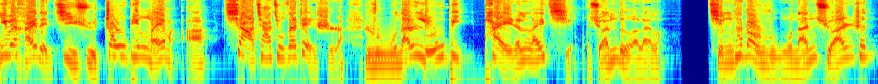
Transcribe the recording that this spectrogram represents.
因为还得继续招兵买马。恰恰就在这时啊，汝南刘备派人来请玄德来了，请他到汝南去安身。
